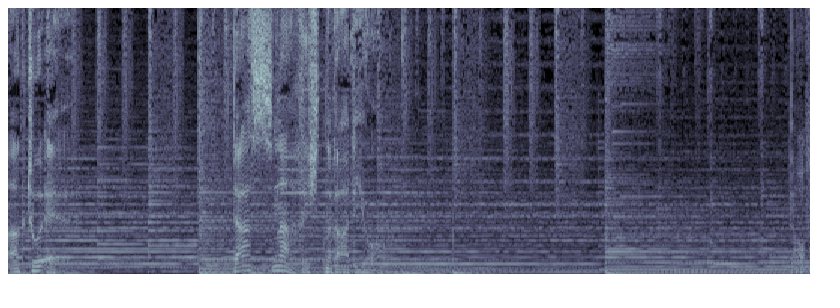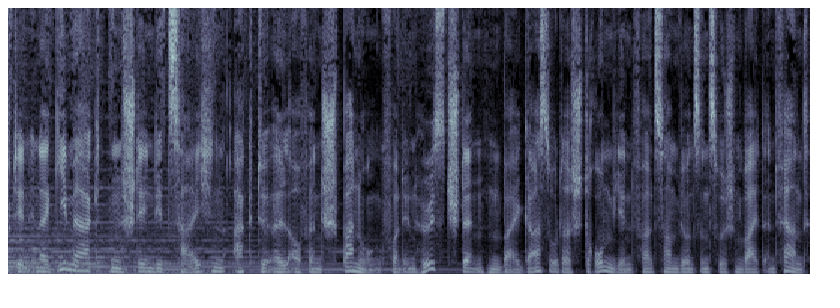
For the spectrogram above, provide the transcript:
aktuell. Das Nachrichtenradio. Auf den Energiemärkten stehen die Zeichen aktuell auf Entspannung. Von den Höchstständen bei Gas oder Strom jedenfalls haben wir uns inzwischen weit entfernt.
